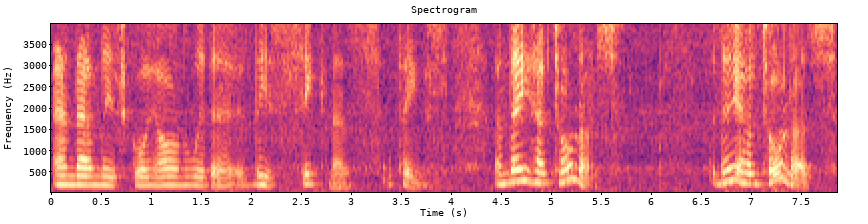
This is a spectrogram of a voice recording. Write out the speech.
And then it's going on with uh, these sickness things. And they have told us, they have told us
